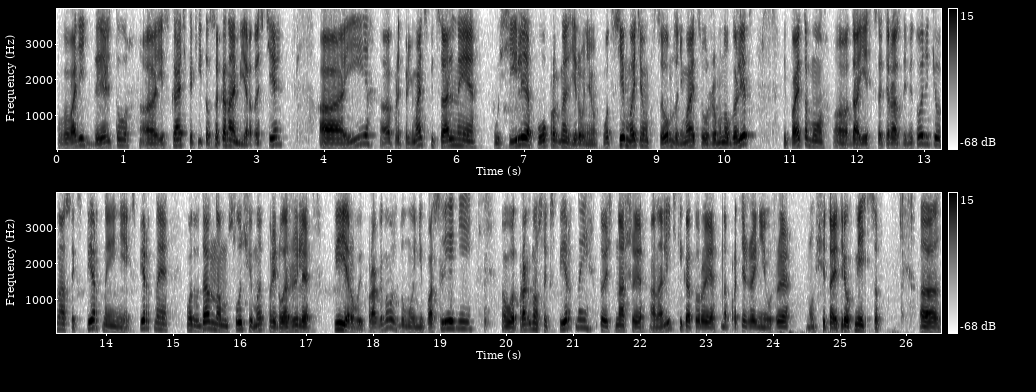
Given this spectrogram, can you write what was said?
выводить дельту, э, искать какие-то закономерности э, и предпринимать специальные усилия по прогнозированию. Вот всем этим в целом занимается уже много лет. И поэтому, э, да, есть, кстати, разные методики у нас, экспертные, неэкспертные. Вот в данном случае мы предложили первый прогноз, думаю, не последний. Вот, прогноз экспертный, то есть наши аналитики, которые на протяжении уже, ну, считай, трех месяцев э,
